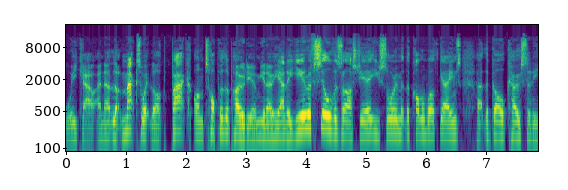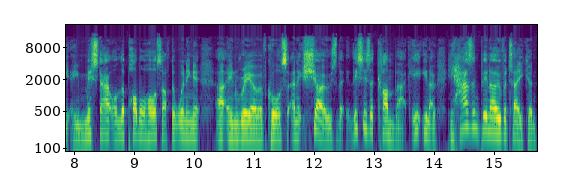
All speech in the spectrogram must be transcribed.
week out. And uh, look, Max Whitlock back on top of the podium. You know, he had a year of silvers last year. You saw him at the Commonwealth Games at the Gold Coast, and he, he missed out on the pommel horse after winning it uh, in Rio, of course. And it shows that this is a comeback. He, you know, he hasn't been overtaken.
